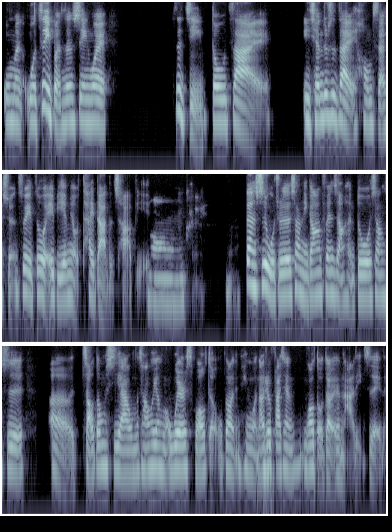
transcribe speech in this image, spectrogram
我们我自己本身是因为自己都在。以前就是在 home session，所以作为 ABA 没有太大的差别。哦，OK。但是我觉得像你刚刚分享很多，像是呃找东西啊，我们常常会用什么 Where's Waldo，我不知道你听过，然后就发现 Waldo 到底在哪里之类的，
